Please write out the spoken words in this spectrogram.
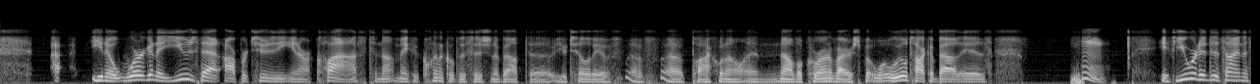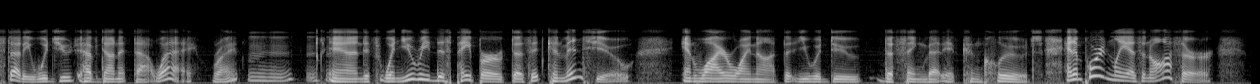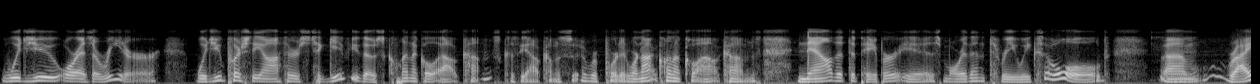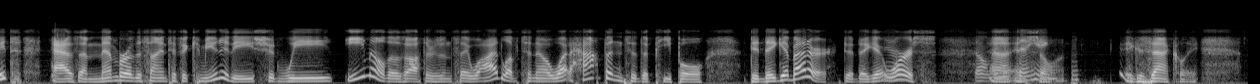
uh, you know, we're going to use that opportunity in our class to not make a clinical decision about the utility of, of uh, Plaquenil and novel coronavirus. But what we'll talk about is hmm, if you were to design a study, would you have done it that way, right? Mm-hmm, mm-hmm. And if when you read this paper, does it convince you, and why or why not, that you would do the thing that it concludes? And importantly, as an author, would you, or as a reader, would you push the authors to give you those clinical outcomes? Because the outcomes reported were not clinical outcomes. Now that the paper is more than three weeks old, um, mm-hmm. right? As a member of the scientific community, should we email those authors and say, "Well, I'd love to know what happened to the people. Did they get better? Did they get yeah. worse?" Don't uh, and so on. exactly.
